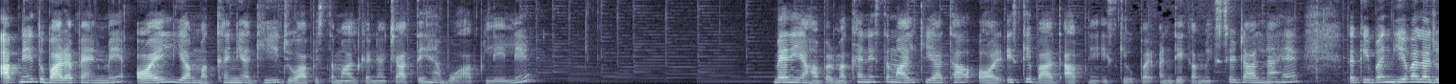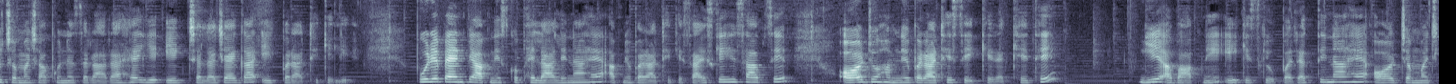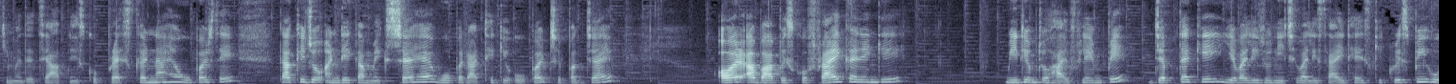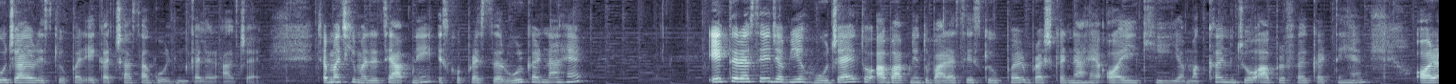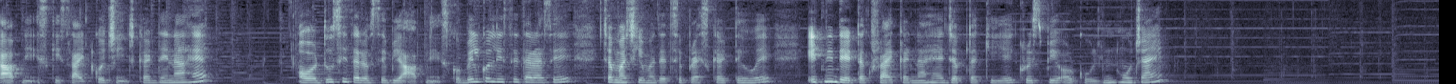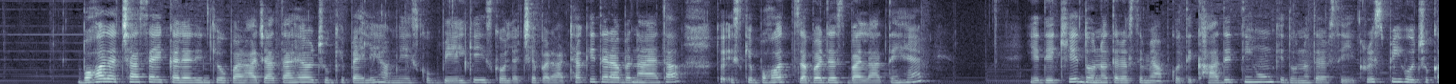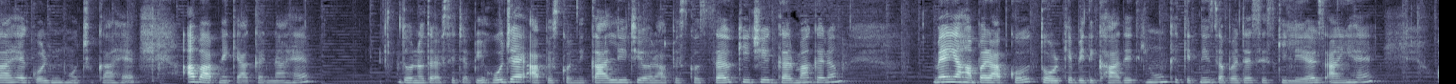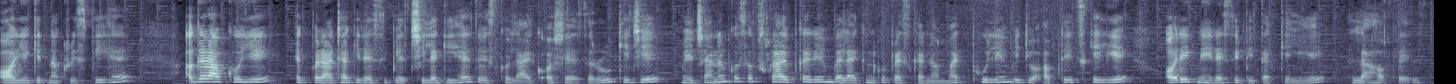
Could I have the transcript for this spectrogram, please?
आपने दोबारा पैन में ऑयल या मक्खन या घी जो आप इस्तेमाल करना चाहते हैं वो आप ले लें। मैंने यहाँ पर मक्खन इस्तेमाल किया था और इसके बाद आपने इसके ऊपर अंडे का मिक्सचर डालना है। तकरीबन ये वाला जो चम्मच आपको नज़र आ रहा है, ये एक चला जाएगा एक पराठे के लिए। पूरे पैन पे आपने इसको फैला लेना है अपने पराठे के साइज़ के हिसाब से। और जो हमने पराठे सेक के रखे थे, ये अब आपने एक इसके ऊपर रख देना है और चम्मच की मदद से आपने इसको प्रेस करना है ऊपर से, ताकि जो अंडे का मिक्सचर है, वो पराठे के ऊपर चिपक जाए। और अब आप इसको फ्राई करेंगे मीडियम टू हाई फ्लेम पे, जब तक कि ये वाली जो नीचे वाली साइड है, इसकी क्रिस्पी हो जाए और इसके ऊपर एक अच्छा सा गोल्डन कलर आ जाए। चम्मच की मदद से आपने इसको प्रेस ज़रूर करना है। एक तरह से जब ये हो जाए तो अब आपने दोबारा से इसके ऊपर ब्रश करना है ऑयल घी या मक्खन, जो आप प्रेफर करते हैं, और आपने इसकी साइड को चेंज कर देना है। और दूसरी तरफ़ से भी आपने इसको बिल्कुल इसी तरह से चम्मच की मदद से प्रेस करते हुए इतनी देर तक फ्राई करना है जब तक कि ये क्रिस्पी और गोल्डन हो जाएँ। बहुत अच्छा सा एक कलर इनके ऊपर आ जाता है और चूँकि पहले हमने इसको बेल के, इसको लच्छे पराठा की तरह बनाया था तो इसके बहुत ज़बरदस्त बल आते हैं। ये देखिए, दोनों तरफ़ से मैं आपको दिखा देती हूँ कि दोनों तरफ़ से ये क्रिस्पी हो चुका है, गोल्डन हो चुका है। अब आपने क्या करना है? दोनों तरफ़ से जब ये हो जाए, आप इसको निकाल लीजिए और आप इसको सर्व कीजिए गर्मा गर्म मैं यहाँ पर आपको तोड़ के भी दिखा देती हूँ कि कितनी ज़बरदस्त इसकी लेयर्स आई हैं और ये कितना क्रिस्पी है। अगर आपको ये एक पराठा की रेसिपी अच्छी लगी है तो इसको लाइक और शेयर ज़रूर कीजिए। मेरे चैनल को सब्सक्राइब करें बेल आइकन को प्रेस करना मत भूलें वीडियो अपडेट्स के लिए और एक नई रेसिपी तक के लिए अल्लाह हाफिज़।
